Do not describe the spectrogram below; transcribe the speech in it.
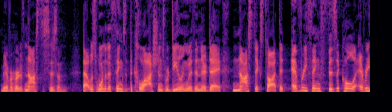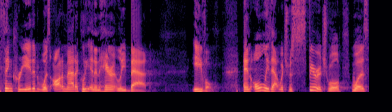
Have you ever heard of Gnosticism? That was one of the things that the Colossians were dealing with in their day. Gnostics taught that everything physical, everything created was automatically and inherently bad, evil. And only that which was spiritual was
